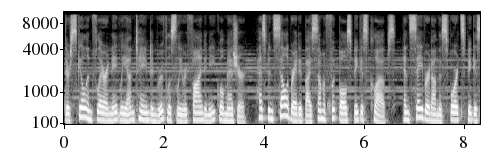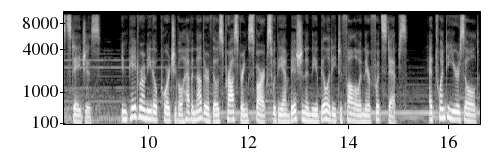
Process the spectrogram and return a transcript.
Their skill and flair innately untamed and ruthlessly refined in equal measure has been celebrated by some of football's biggest clubs and savored on the sport's biggest stages. In Pedro Neto Portugal have another of those prospering sparks with the ambition and the ability to follow in their footsteps. At 20 years old,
